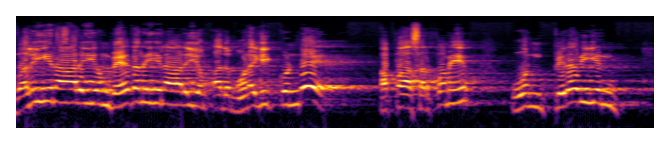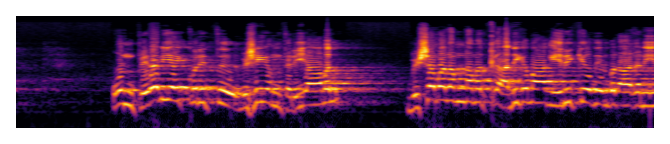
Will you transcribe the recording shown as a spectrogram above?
வலியினாலேயும் வேதனையினாலேயும் அது முனகிக்கொண்டே அப்பா சர்ப்பமே உன் பிறவியின் உன் பிறவியை குறித்து விஷயம் தெரியாமல் விஷபலம் நமக்கு அதிகமாக இருக்கிறது என்பதாக நீ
